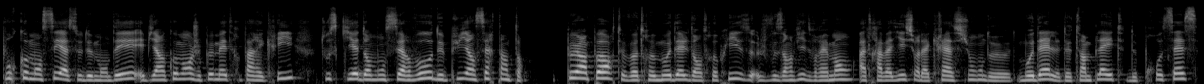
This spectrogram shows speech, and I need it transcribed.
pour commencer à se demander eh bien comment je peux mettre par écrit tout ce qui est dans mon cerveau depuis un certain temps. Peu importe votre modèle d'entreprise, je vous invite vraiment à travailler sur la création de modèles, de templates, de process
